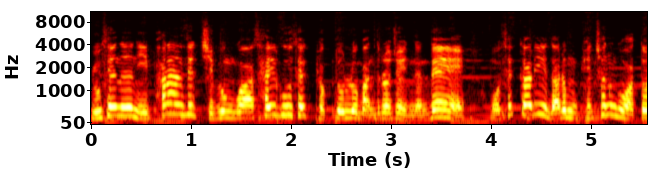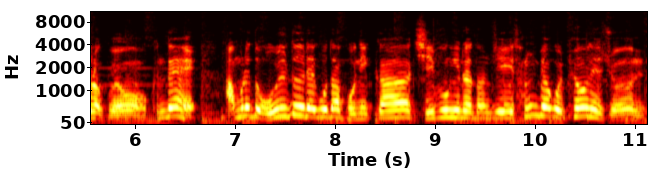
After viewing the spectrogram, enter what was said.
요새는 이 파란색 지붕과 살구색 벽돌로 만들어져 있는데 어, 색깔이 나름 괜찮은 것 같더라고요. 근데 아무래도 올드 레고다 보니까 지붕이라든지 성벽을 표현해준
